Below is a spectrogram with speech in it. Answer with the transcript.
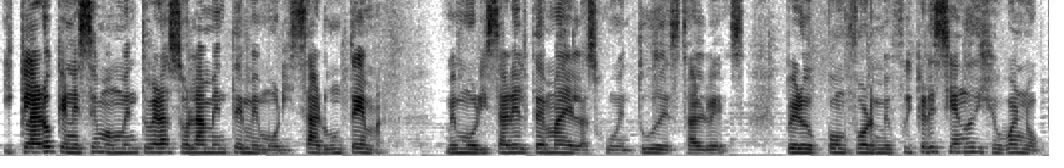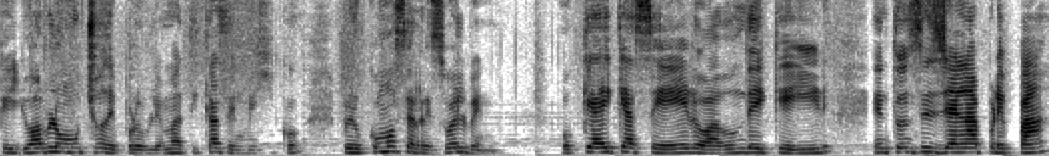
Y claro que en ese momento era solamente memorizar un tema memorizar el tema de las juventudes tal vez, pero conforme fui creciendo dije, bueno, que yo hablo mucho de problemáticas en México, pero ¿cómo se resuelven? ¿O qué hay que hacer? ¿O a dónde hay que ir? Entonces ya en la prepa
